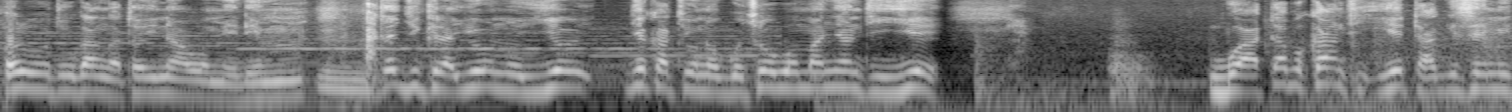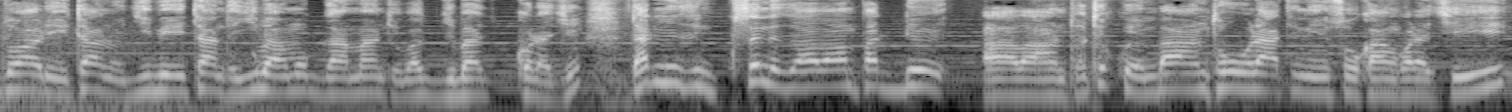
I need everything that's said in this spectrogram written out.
waliwo otuuka nga tolinawo mirimu. Ate jjukira ye ono ye ye kati ono gwe kyoba omanya nti ye bw'atabuka nti yeetagisa emitwalo etaano gibeeta nti gibaamu okugamba nti gibakola ki? That means kusente zabampadde abantu ate kwemba ntoola ate nensooka nkola ki?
